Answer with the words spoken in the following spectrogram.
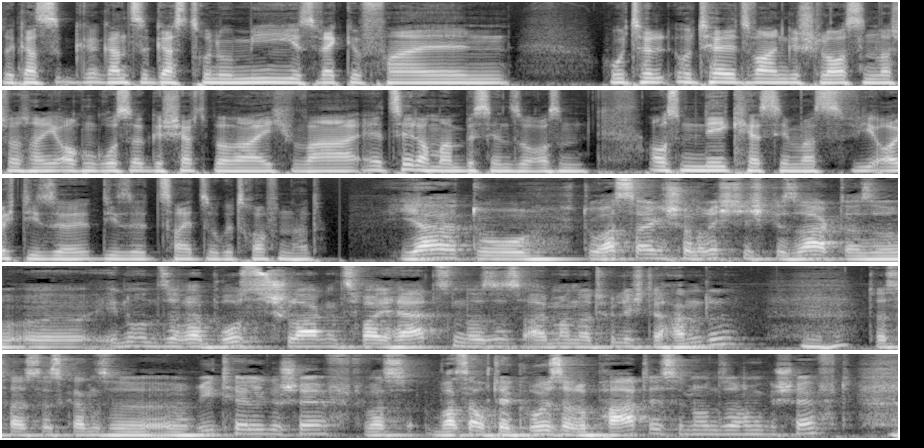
die ganze Gastronomie ist weggefallen. Hotel, Hotels waren geschlossen, was wahrscheinlich auch ein großer Geschäftsbereich war. Erzähl doch mal ein bisschen so aus dem, aus dem Nähkästchen, was, wie euch diese, diese Zeit so getroffen hat. Ja, du, du hast eigentlich schon richtig gesagt. Also äh, in unserer Brust schlagen zwei Herzen. Das ist einmal natürlich der Handel. Mhm. Das heißt, das ganze äh, Retail-Geschäft, was, was auch der größere Part ist in unserem Geschäft, mhm.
